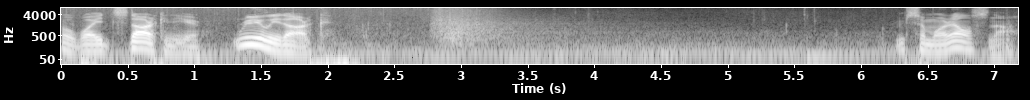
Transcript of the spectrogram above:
Oh, why it's dark in here. Really dark. I'm somewhere else now.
